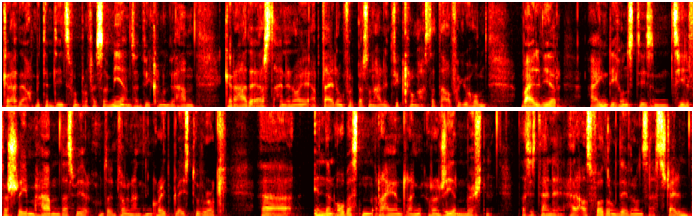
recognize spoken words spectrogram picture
gerade auch mit dem Dienst von Professor Mian zu entwickeln, und wir haben gerade erst eine neue Abteilung für Personalentwicklung aus der Taufe gehoben, weil wir eigentlich uns diesem Ziel verschrieben haben, dass wir unter dem sogenannten Great Place to Work äh, in den obersten Reihen rangieren möchten. Das ist eine Herausforderung, der wir uns erst stellen.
